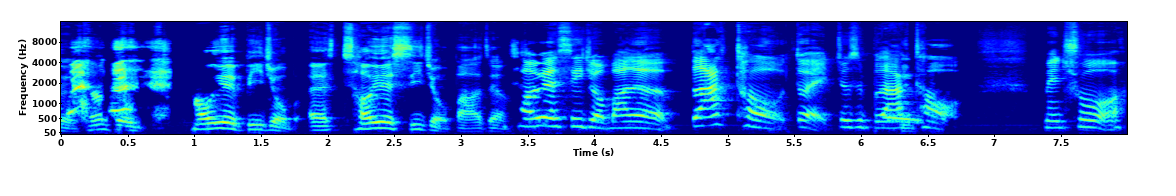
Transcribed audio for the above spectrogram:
对，他们可以超越 B 九，呃，超越 C 九八这样。超越 C 九八的 Black Toe，对，就是 Black Toe，没错。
